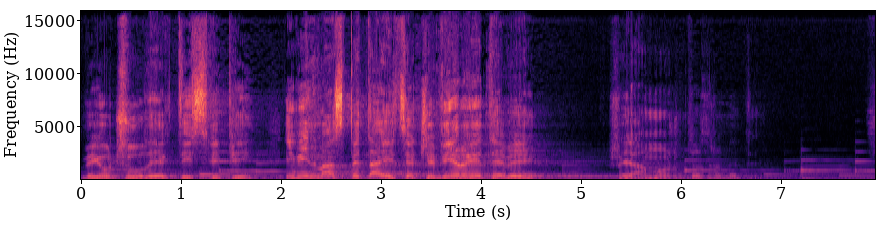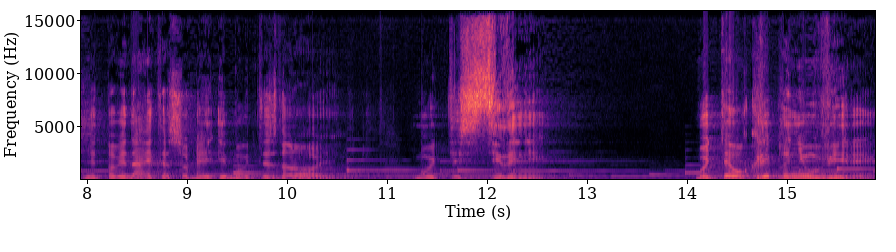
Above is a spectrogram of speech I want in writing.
ви його чули, як ті сліпі, і він вас питається, чи віруєте ви, що я можу це зробити? Відповідайте собі і будьте здорові, будьте зцілені, будьте укріплені у вірі.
